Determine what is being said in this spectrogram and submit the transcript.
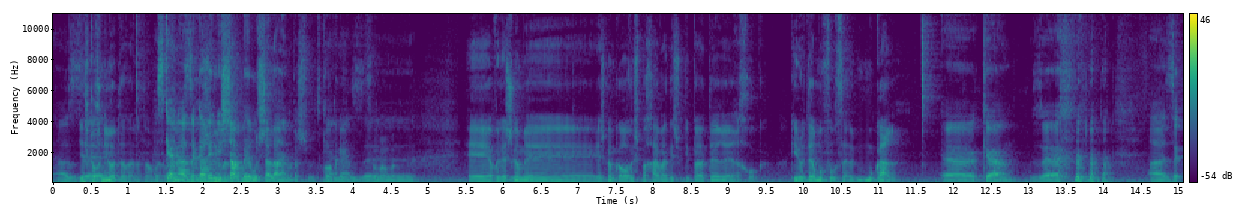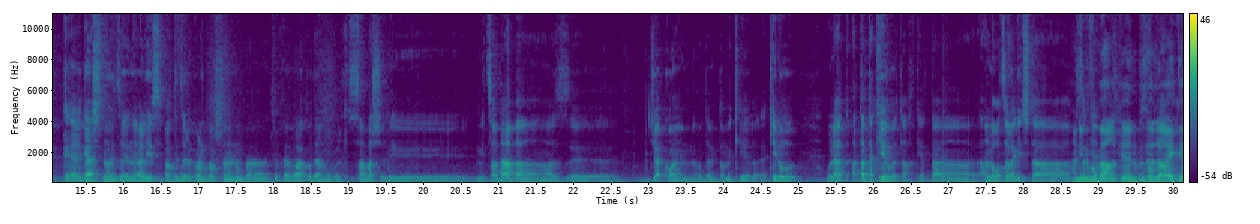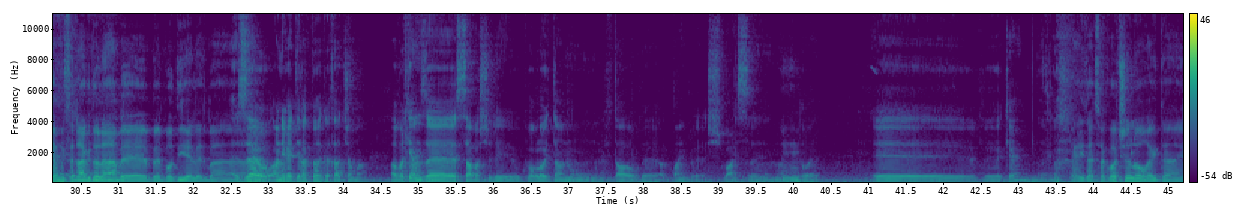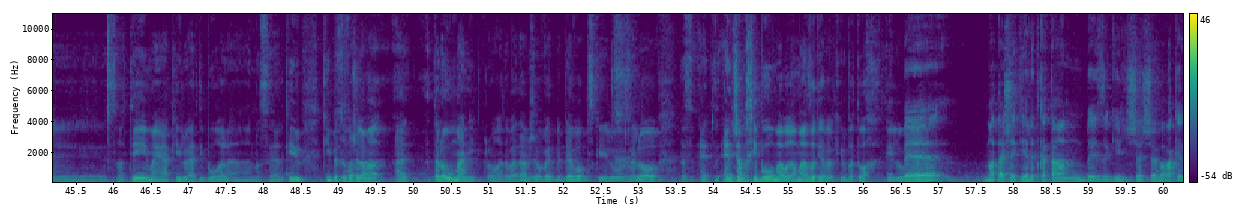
אז... יש אה, תוכניות אבל, אתה אומר. אז כן, אז הגרעין נשאר. בירושלים פשוט, כן, אוקיי, אז... סבבה. אבל יש גם, אה, יש גם קרוב משפחה, הבנתי שהוא טיפה יותר רחוק. כאילו, יותר מפורסם, מוכר. אה, כן, זה... אז כן, הרגשנו את זה, נראה לי סיפרתי את זה לכולם כבר שהיינו בטיול חברה הקודם, אבל סבא שלי מצד אבא, אז אה, ג'ק כהן, לא יודע אם אתה מכיר, כאילו, אולי אתה- תכיר בטח, כי אתה, אני לא רוצה להגיד שאתה... אני. מבוגר, כן, בסדר. ראיתי המסעדה הגדולה ב- ב- בעודי ילד ב... זהו, אני ראיתי רק פרק אחד שמה. אבל כן, זה סבא שלי, הוא כבר לא איתנו, הוא נפטר ב-2017, אם אני לא טועה. אה, אה, ראית הצגות שלו, ראית אה, סרטים, היה כאילו, היה דיבור על הנושא, כאילו, כי בסופו של דבר, אה, אתה לא הומני, כלומר, אתה בן אדם שעובד בדב-אופס, כאילו, זה לא, אז אין, אין שם חיבור ברמה הזאת, אבל כאילו, בטוח, כאילו, ב- מתי שהייתי ילד קטן, באיזה גיל 6-7, רק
